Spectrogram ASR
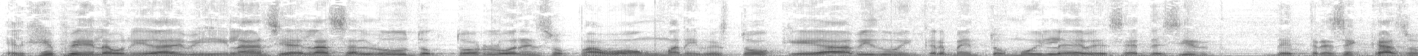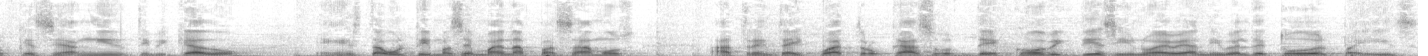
El jefe de la Unidad de Vigilancia de la Salud, doctor Lorenzo Pavón, manifestó que ha habido incrementos muy leves, es decir, de 13 casos que se han identificado en esta última semana pasamos a 34 casos de COVID-19 a nivel de todo el país.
